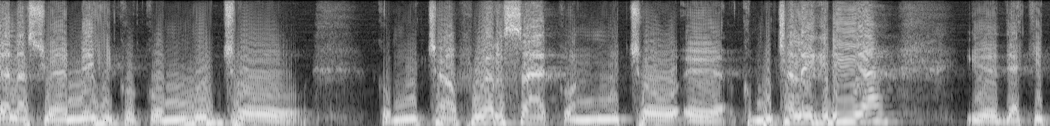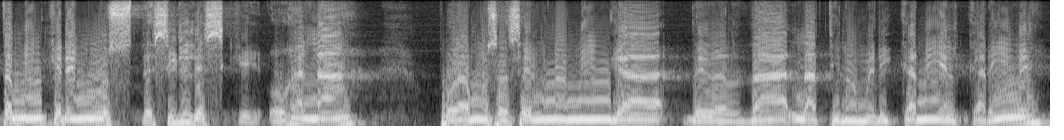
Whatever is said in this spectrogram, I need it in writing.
a la Ciudad de México con mucho con mucha fuerza, con, mucho, eh, con mucha alegría y desde aquí también queremos decirles que ojalá podamos hacer una minga de verdad latinoamericana y el Caribe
